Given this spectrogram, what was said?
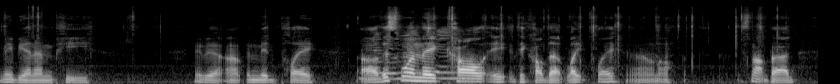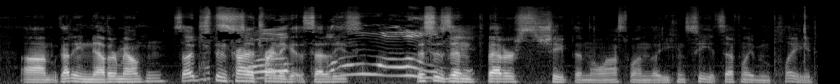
maybe an MP, maybe a, a mid play. Uh, this one they call a they called that light play. I don't know. It's not bad. Um, got another mountain. So I've just been That's kind of trying to get a set of these. This is in better shape than the last one, though. You can see it's definitely been played.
